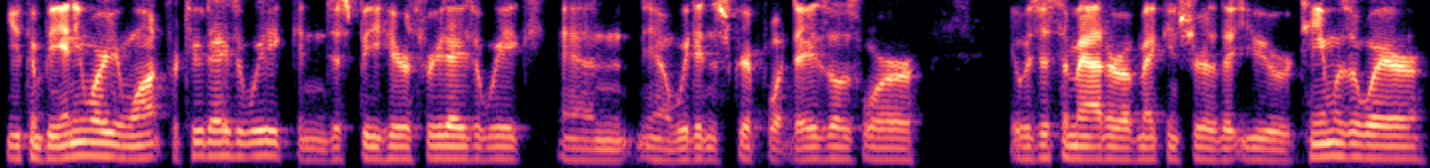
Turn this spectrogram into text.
you can be anywhere you want for two days a week and just be here three days a week. And, you know, we didn't script what days those were. It was just a matter of making sure that your team was aware,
